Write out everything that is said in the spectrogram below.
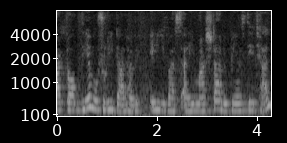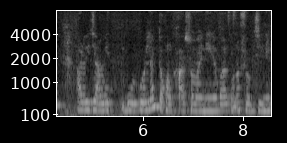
আর টক দিয়ে মুসুরির ডাল হবে। এই বাস, আর এই মাছটা আলু, পেঁয়াজ দিয়ে ঝাল। আর ওই যে আমি গুড় করলাম, তখন খাওয়ার সময় নিয়ে নেব, আর কোনো সবজি নেই।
